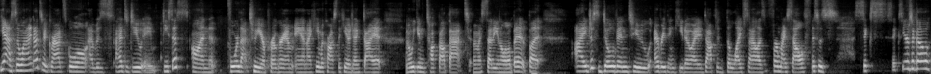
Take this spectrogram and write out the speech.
Yeah so when i got to grad school i was i had to do a thesis on for that two year program and i came across the ketogenic diet. And we can talk about that in my study in a little bit. But I just dove into everything keto. I adopted the lifestyle as for myself. This was six six years ago.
